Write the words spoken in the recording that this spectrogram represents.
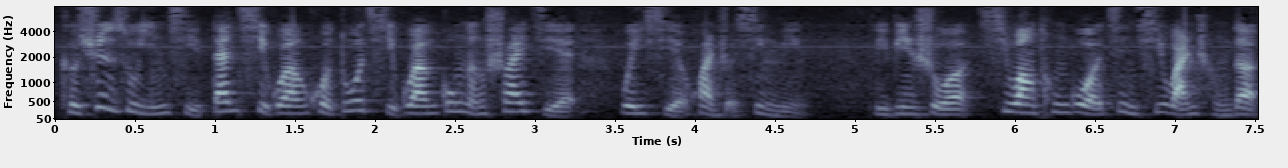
可迅速引起单器官或多器官功能衰竭，威胁患者性命。李斌说：“希望通过近期完成的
